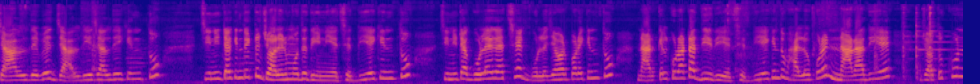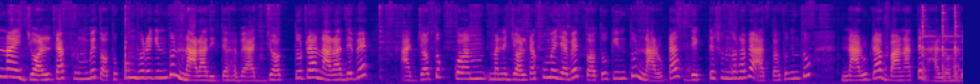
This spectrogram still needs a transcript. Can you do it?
জাল দেবে, জাল দিয়ে জাল দিয়ে কিন্তু চিনিটা কিন্তু একটু জলের মধ্যে দিয়ে নিয়েছে। দিয়ে কিন্তু চিনিটা গলে গেছে, গলে যাওয়ার পরে কিন্তু নারকেল কোড়াটা দিয়ে দিয়েছে। দিয়ে কিন্তু ভালো করে নাড়া দিয়ে যতক্ষণ না এই জলটা কমবে ততক্ষণ ধরে কিন্তু নাড়া দিতে হবে। আর যতটা নাড়া দেবে আর যত কম মানে জলটা কমে যাবে, তত কিন্তু নাড়ুটা দেখতে সুন্দর হবে আর তত কিন্তু নাড়ুটা বানাতে ভালো হবে,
